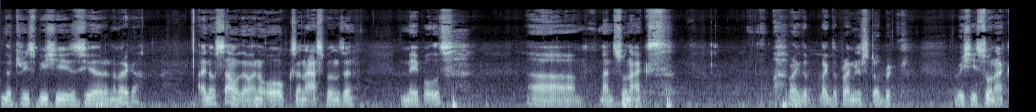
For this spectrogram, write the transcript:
the tree species here in America. I know some of them. I know oaks and aspens and maples um, and sunacs, like the like the Prime Minister of Britain, Rishi Sunak.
